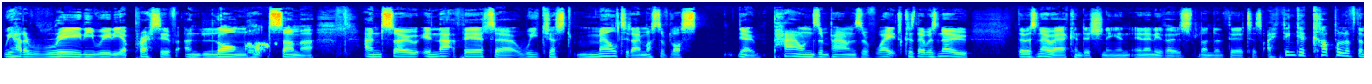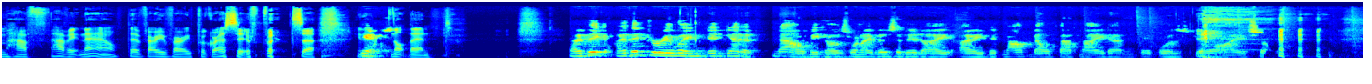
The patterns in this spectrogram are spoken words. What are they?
we had a really, really oppressive and long hot summer. And so in that theatre, we just melted. I must have lost, you know, pounds and pounds of weight because there was no. There was no air conditioning in, in any of those London theatres. I think a couple of them have, have it now. They're very, very progressive, but uh, you know, yes. not then. I think I think Drury Lane did get it now because when I visited, I, I did not melt that night, and it was July, so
